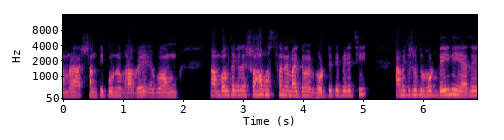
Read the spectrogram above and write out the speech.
আমরা শান্তিপূর্ণভাবে এবং বলতে গেলে সহাবস্থানের মাধ্যমে ভোট দিতে পেরেছি। আমি তো শুধু ভোট দেইনি অ্যাজ এ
